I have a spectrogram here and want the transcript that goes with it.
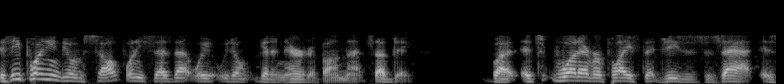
Is he pointing to himself when he says that? We, we don't get a narrative on that subject. But it's whatever place that Jesus is at is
